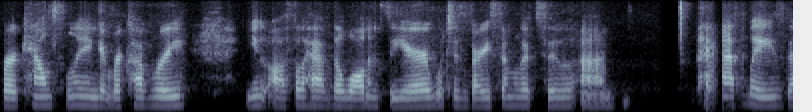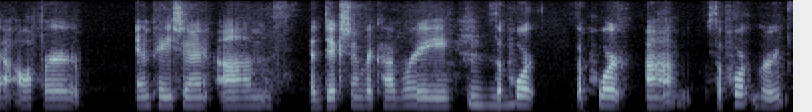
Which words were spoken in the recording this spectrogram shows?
for counseling and recovery You also have the Walden Sierra, which is very similar to um, pathways that offer inpatient um, addiction recovery hmm support support um, support groups,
